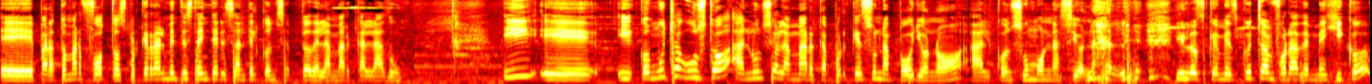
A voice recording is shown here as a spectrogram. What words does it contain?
eh, para tomar fotos, porque realmente está interesante el concepto de la marca Ladu. Y, eh, y, con mucho gusto anuncio la marca porque es un apoyo ¿no? al consumo nacional. y los que me escuchan fuera de México,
